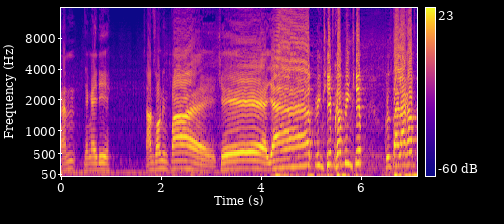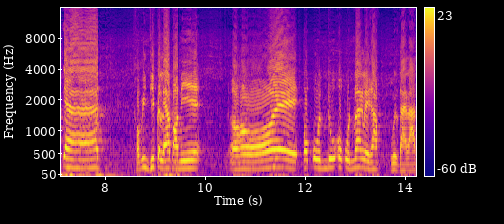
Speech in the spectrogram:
งั้นยังไงดี สามสองหนึ่งไปโอเคยัดวิ่งทิปครับวิ่งทิปคุณสไตล์แล้วครับยัดเขาวิ่งทิปกันแล้วตอนนี้โอ้โหอบอุ่นดูอบอุ่นมากเลยครับคุณสไตล์รัต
